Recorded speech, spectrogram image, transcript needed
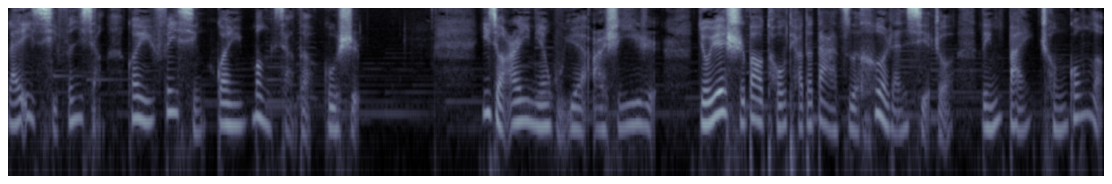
来一起分享关于飞行、关于梦想的故事。一九二一年五月二十一日，《纽约时报》头条的大字赫然写着：“林白成功了。”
